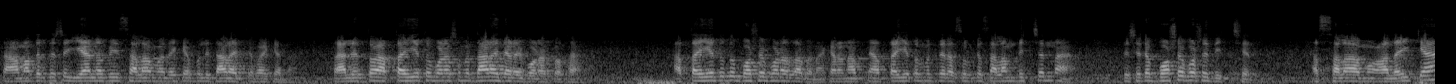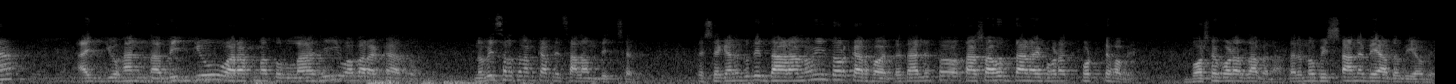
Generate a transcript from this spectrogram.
তা আমাদের দেশে ইয়ানবী সালাম আলাইকা বলে দাঁড়াইতে হয় কেন? তাহলে তো আত্মাহিয়ত পড়ার সময় দাঁড়ায় দাঁড়ায় পড়ার কথা। আত্মাহিয়ত তো বসে পড়া যাবে না, কারণ আপনি আত্মাহিয়তের মধ্যে রাসুলকে সালাম দিচ্ছেন না, তো সেটা বসে বসে দিচ্ছেন। আসসালাম আলাইকা আইয়ুহান নাবিয়্যু ওয়া রাহমাতুল্লাহি ওয়া বারাকাতুহু। নবী সাল্লামকে আপনি সালাম দিচ্ছেন। সেখানে যদি দাঁড়ানোই দরকার হয় তাহলে তো তাসাহুদ দাঁড়ায় পড়া, পড়তে হবে। বসে পড়া যাবে না। তাহলে নবীর সানে বেয়াদবি হবে।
